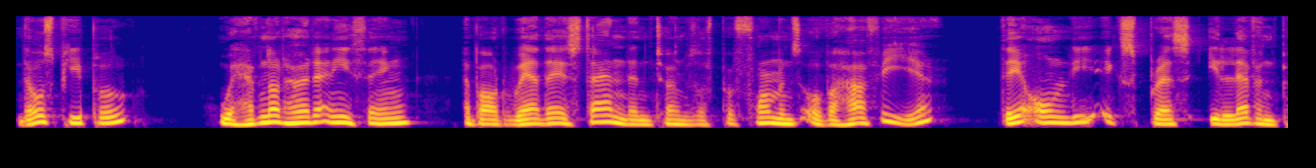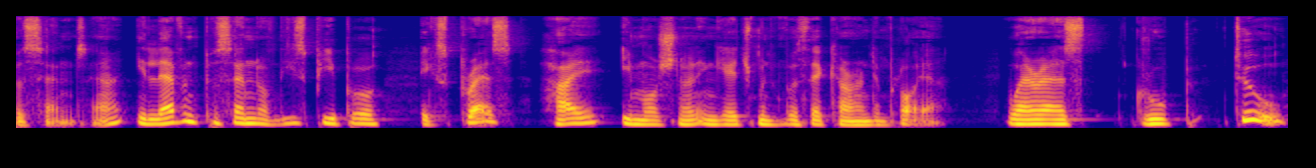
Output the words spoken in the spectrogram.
those people who have not heard anything about where they stand in terms of performance over half a year, they only express 11%. Yeah? 11% of these people express high emotional engagement with their current employer. Whereas group two,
